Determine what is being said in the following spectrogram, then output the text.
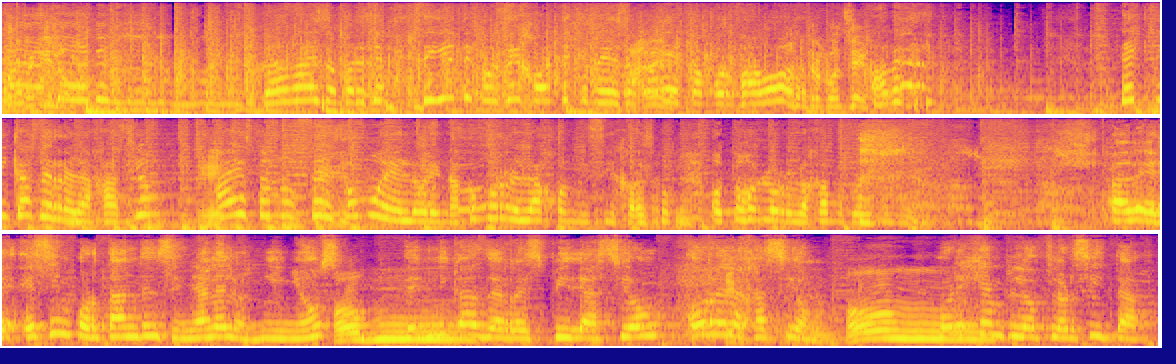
más tranquilo. Me van a desaparecer. Siguiente consejo antes que me desaparezca, por favor. otro consejo. A ver. Técnicas de relajación. Eh. Ah, esto no sé. ¿Cómo es, Lorena? ¿Cómo relajo a mis hijas? ¿O todos lo relajamos a los niños? A ver, es importante enseñarle a los niños Om. técnicas de respiración o relajación. Om. Por ejemplo, Florcita,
